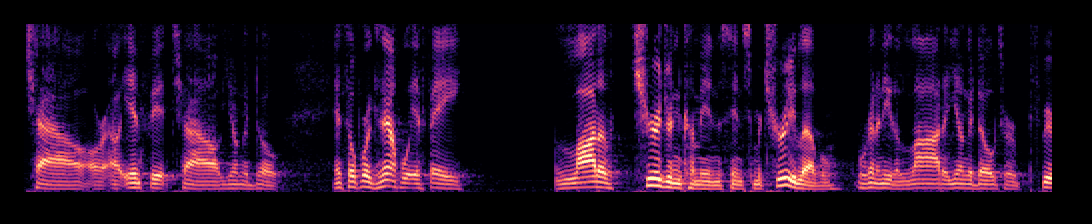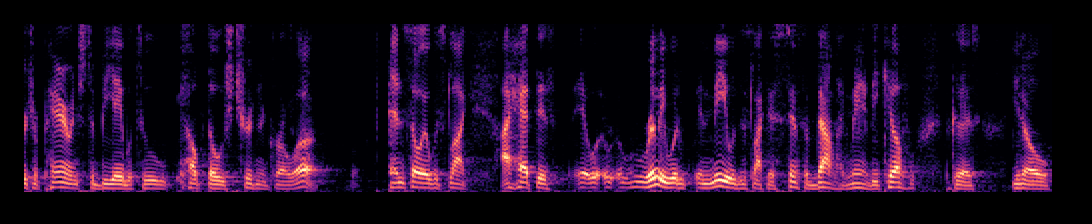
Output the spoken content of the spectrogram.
child, or uh, infant, child, young adult. And so, for example, if a lot of children come in, sense maturity level, we're going to need a lot of young adults or spiritual parents to be able to help those children grow up. And so it was like I had this. It really, would, in me, it was just like this sense of doubt. Like, man, be careful because you know,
